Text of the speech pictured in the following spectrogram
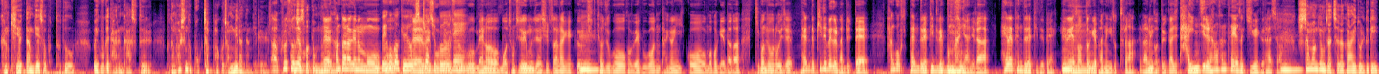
그런 기획 단계에서부터도 외국의 다른 가수들 보다 훨씬 더 복잡하고 정밀한 단계를 아 그렇죠. 거칠 수밖에 없는 네, 거네요. 간단하게는 뭐 외국어 뭐, 교육 네, 시켜주고, 외국어 교육 네. 시켜주고 매너 뭐 정치적인 문제 실수 안 하게끔 음. 시켜주고 거기 외국어는 당연히 있고 뭐 거기에다가 기본적으로 이제 팬들 피드백을 받을 때 한국 팬들의 피드백뿐만이 아니라 해외 팬들의 피드백, 해외에서 음. 어떤 게 반응이 좋더라라는 것들까지 다 인지를 한 상태에서 기획을 하죠. 음. 시장 환경 자체가 그 아이돌들이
